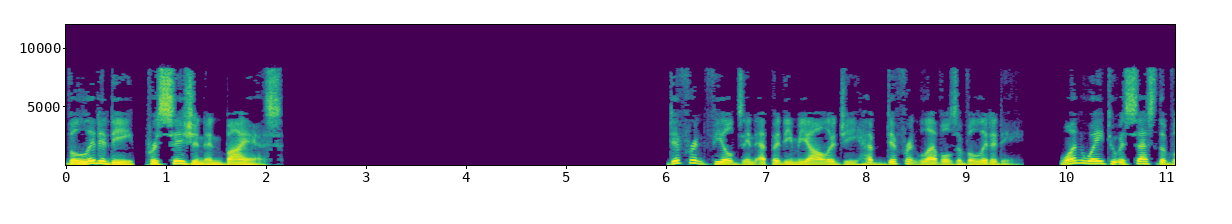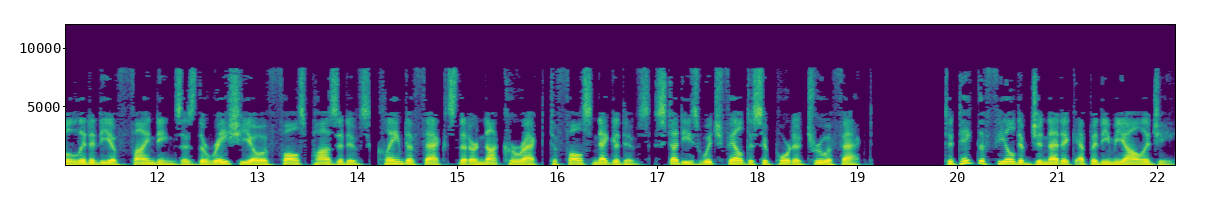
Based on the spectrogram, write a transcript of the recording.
Validity, precision and bias Different fields in epidemiology have different levels of validity. One way to assess the validity of findings is the ratio of false positives claimed effects that are not correct to false negatives studies which fail to support a true effect. To take the field of genetic epidemiology,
